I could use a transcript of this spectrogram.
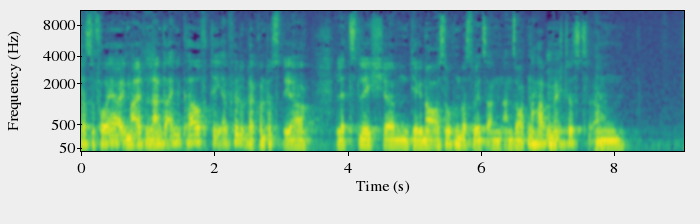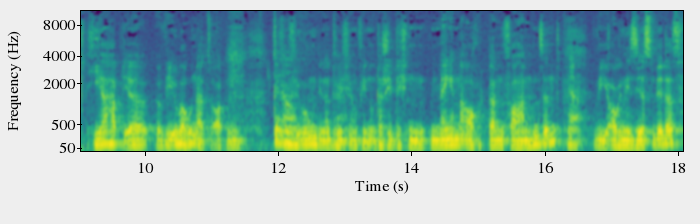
Jetzt hast du vorher im alten Land eingekauft, die Äpfel, und da konntest du ja letztlich ähm, dir genau aussuchen, was du jetzt an, an Sorten haben mhm. möchtest. Ähm, hier habt ihr wie über 100 Sorten zur genau. Verfügung, die natürlich ja. irgendwie in unterschiedlichen Mengen auch dann vorhanden sind. Ja. Wie organisierst du dir das?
